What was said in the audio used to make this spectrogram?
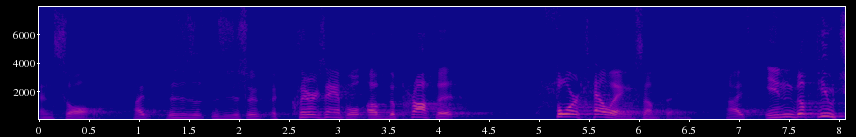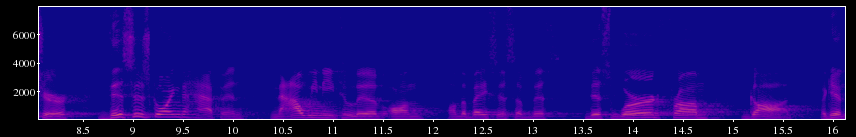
and Saul. Right? This, is, this is just a, a clear example of the prophet foretelling something. Right? In the future, this is going to happen. Now we need to live on, on the basis of this, this word from God. Again,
